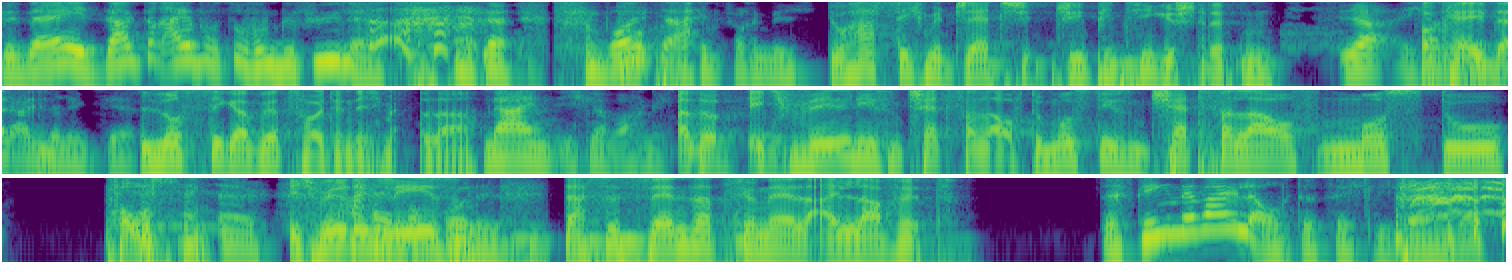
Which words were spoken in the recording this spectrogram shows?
Ich so, hey, sag doch einfach so vom Gefühl her. er wollte einfach nicht. Du hast dich mit JetGPT gestritten. Ja, ich habe Okay, da- angelegt. Ja. Lustiger wird's heute nicht mehr, Allah. Nein, ich glaube auch nicht. Also so. ich will diesen Chatverlauf. Du musst diesen Chatverlauf musst du posten. Ich will den lesen. Das ist sensationell. I love it. Das ging eine Weile auch tatsächlich. Das,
